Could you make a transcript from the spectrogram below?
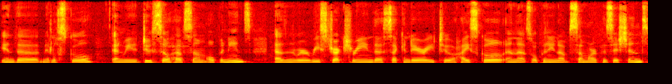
in the middle school. And we do still have some openings, as we're restructuring the secondary to a high school, and that's opening up some more positions.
